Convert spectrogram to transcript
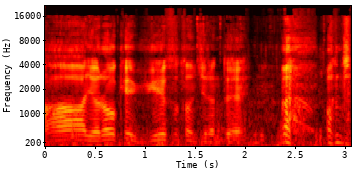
다 이렇게 위에서 던지는데 혼자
